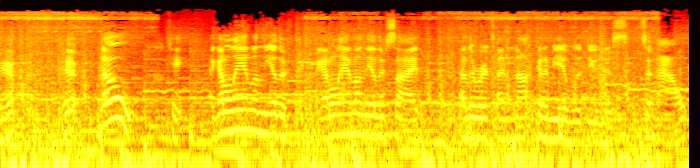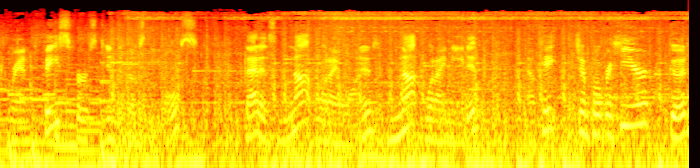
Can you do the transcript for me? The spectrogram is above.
hip, hip. No! Okay, I gotta land on the other thing. I gotta land on the other side. In other words, I'm not gonna be able to do this. So, ow, ran face first into those needles. That is not what I wanted, not what I needed. Okay, jump over here. Good.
